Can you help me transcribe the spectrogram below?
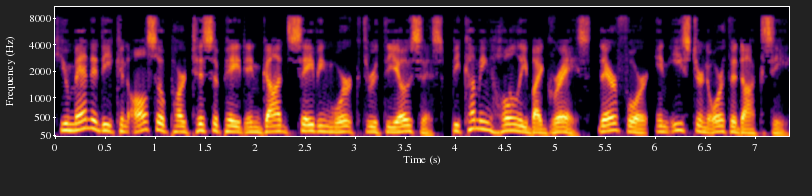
Humanity can also participate in God's saving work through theosis, becoming holy by grace. Therefore, in Eastern Orthodoxy,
